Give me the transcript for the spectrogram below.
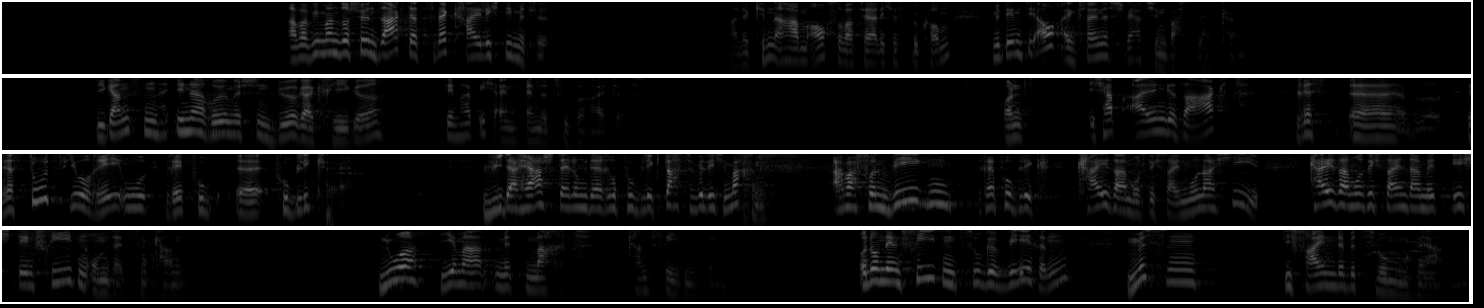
Aber wie man so schön sagt, der Zweck heiligt die Mittel. Alle Kinder haben auch so etwas Herrliches bekommen, mit dem sie auch ein kleines Schwertchen basteln können. Die ganzen innerrömischen Bürgerkriege, dem habe ich ein Ende zubereitet. Und ich habe allen gesagt, Rest, äh, Restutio Reu Repub, äh. Wiederherstellung der Republik, das will ich machen. Aber von wegen Republik, Kaiser muss ich sein, Monarchie. Kaiser muss ich sein, damit ich den Frieden umsetzen kann. Nur jemand mit Macht kann Frieden bringen. Und um den Frieden zu gewähren, müssen die Feinde bezwungen werden.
